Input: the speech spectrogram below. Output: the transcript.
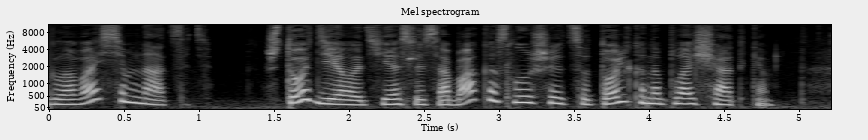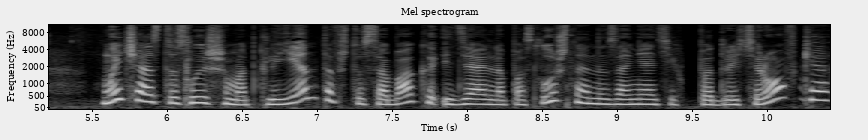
Глава 17. Что делать, если собака слушается только на площадке? Мы часто слышим от клиентов, что собака, идеально послушная на занятиях по дрессировке,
